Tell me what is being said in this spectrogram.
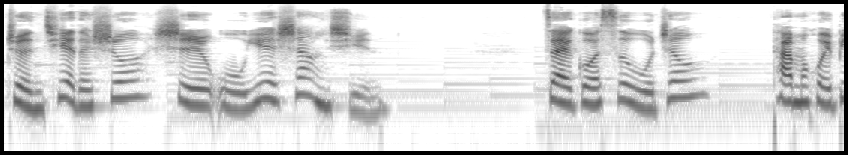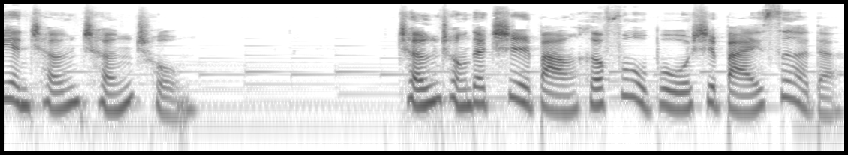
准确地说是五月上旬。再过四五周。它们会变成成虫。成虫的翅膀和腹部是白色的，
